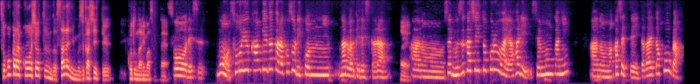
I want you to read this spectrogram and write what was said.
そこから交渉っていうのとさらに難しいっていうことになりますもんね。そうです。もうそういう関係だからこそ離婚になるわけですから、はい、あの、そういう難しいところはやはり専門家にあの任せていただいた方が、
